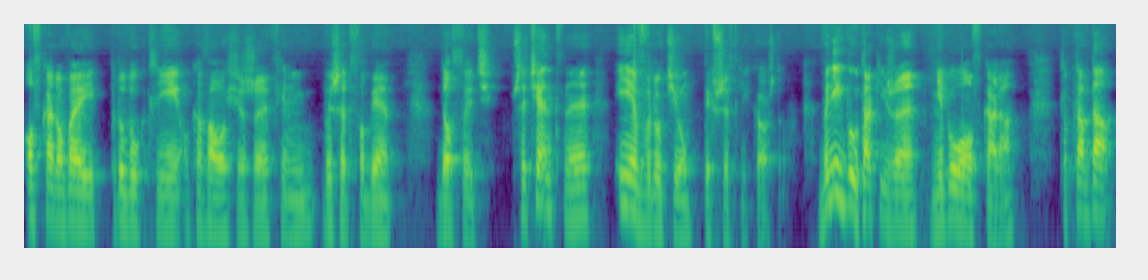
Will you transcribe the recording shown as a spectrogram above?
Oscarowej produkcji. Okazało się, że film wyszedł sobie dosyć przeciętny i nie wrócił tych wszystkich kosztów. Wynik był taki, że nie było Oscara. Co prawda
